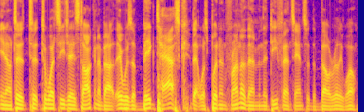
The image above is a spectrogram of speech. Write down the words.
you know, to, to, to what CJ is talking about, there was a big task that was put in front of them, and the defense answered the bell really well.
